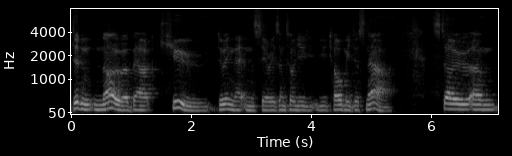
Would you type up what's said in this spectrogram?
didn't know about Q doing that in the series until you you told me just now. So um,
